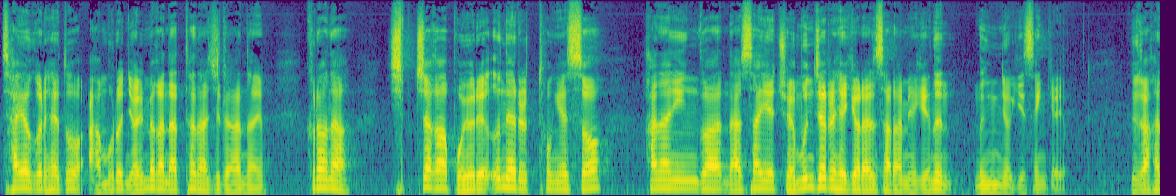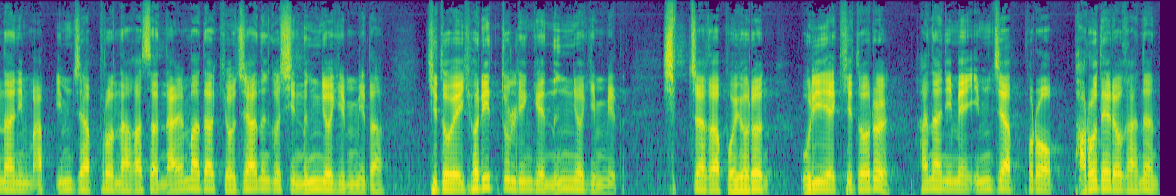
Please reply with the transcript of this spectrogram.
사역을 해도 아무런 열매가 나타나지를 않아요. 그러나 십자가 보혈의 은혜를 통해서 하나님과 나 사이의 죄 문제를 해결한 사람에게는 능력이 생겨요. 그가 하나님 앞 임재 앞으로 나가서 날마다 교제하는 것이 능력입니다. 기도의 혈이 뚫린 게 능력입니다. 십자가 보혈은 우리의 기도를 하나님의 임재 앞으로 바로 데려가는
